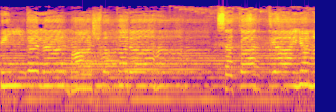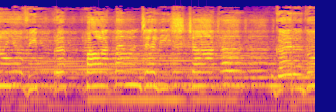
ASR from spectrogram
पिङ्गलभाष्वकरः। सकात्यायनो विप्र पातञ्जलिश्चाथ गर्गो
